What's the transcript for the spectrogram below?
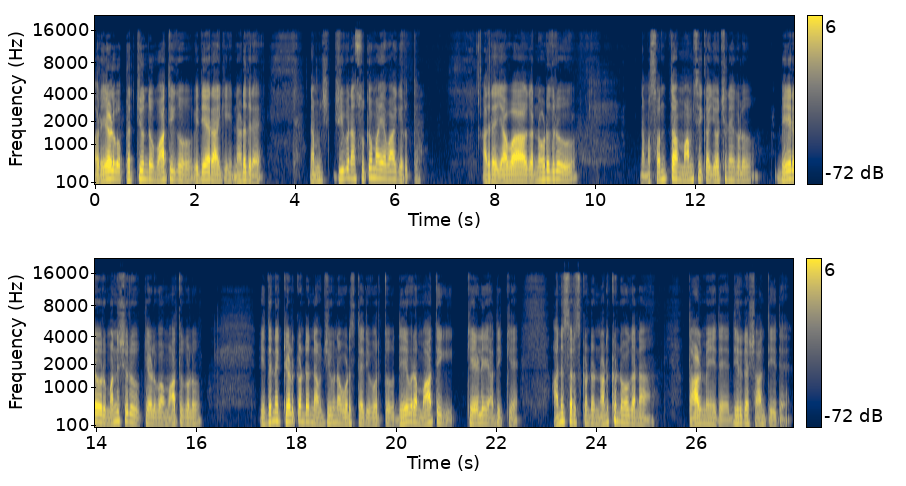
ಅವ್ರು ಹೇಳುವ ಪ್ರತಿಯೊಂದು ಮಾತಿಗೂ ವಿಧೇಯರಾಗಿ ನಡೆದ್ರೆ ನಮ್ಮ ಜೀವನ ಸುಖಮಯವಾಗಿರುತ್ತೆ. ಆದರೆ ಯಾವಾಗ ನೋಡಿದ್ರೂ ನಮ್ಮ ಸ್ವಂತ ಮಾನಸಿಕ ಯೋಚನೆಗಳು, ಬೇರೆಯವರು ಮನುಷ್ಯರು ಕೇಳುವ ಮಾತುಗಳು, ಇದನ್ನೇ ಕೇಳ್ಕೊಂಡು ನಾವು ಜೀವನ ಓಡಿಸ್ತಾ ಇದ್ದೀವಿ ಹೊರತು ದೇವರ ಮಾತಿಗೆ ಕೇಳಿ ಅದಕ್ಕೆ ಅನುಸರಿಸ್ಕೊಂಡು ನಡ್ಕೊಂಡು ಹೋಗೋಣ. ತಾಳ್ಮೆ ಇದೆ, ದೀರ್ಘ ಶಾಂತಿ ಇದೆ.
